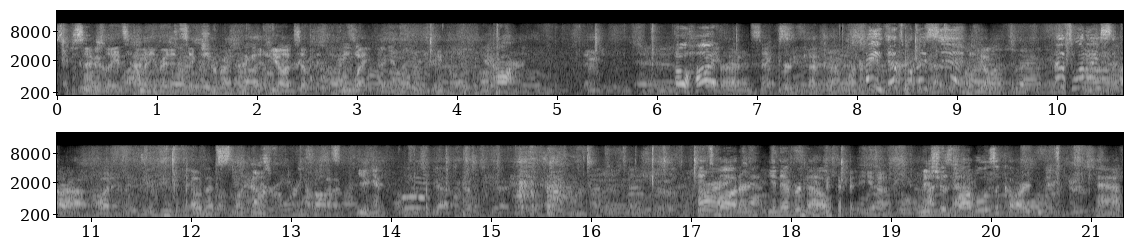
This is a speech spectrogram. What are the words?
Specifically, it's how many red and six you're running. But if you don't have something, we'll wait. Darn. Oh, hi, red and six. Hey, that's what I said. That's what I said. Oh, wow, whatever. Oh, that's like that's boring. You're good. It's Alright, modern. tap. You never know. Yeah. Mishra's Bauble is a card. Tap.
